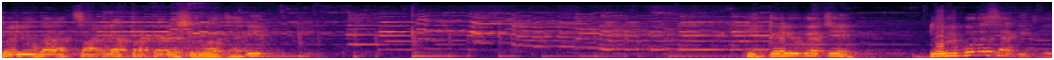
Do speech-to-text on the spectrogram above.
कलियुगाला चांगल्या प्रकारे सुरुवात झाली. हे कलियुगाचे दुर्गुण सांगितले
